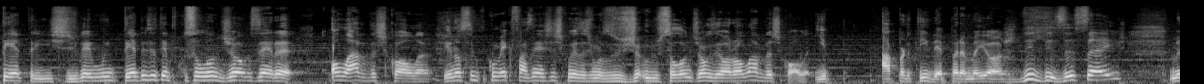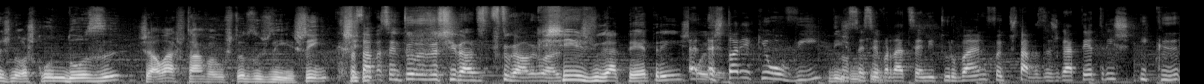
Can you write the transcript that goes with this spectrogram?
Tetris, joguei muito Tetris, até porque o salão de jogos era ao lado da escola. Eu não sei como é que fazem estas coisas, mas o, o salão de jogos era ao lado da escola. E a partida é para maiores de 16, mas nós com 12 já lá estávamos todos os dias. Sim, Passava-se em todas as cidades de Portugal, eu acho. X jogar Tetris. A, a Pois história que eu ouvi, não sei se é verdade, se é mito urbano, foi que tu estavas a jogar Tetris e que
